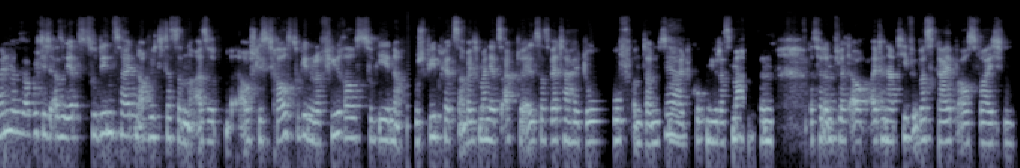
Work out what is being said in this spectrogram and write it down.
Manchmal ist es auch wichtig, also jetzt zu den Zeiten auch wichtig, dass dann also ausschließlich rauszugehen oder viel rauszugehen, auf Spielplätzen. Aber ich meine, jetzt aktuell ist das Wetter halt doof und dann müssen ja. wir halt gucken, wie wir das machen können, dass wir dann vielleicht auch alternativ über Skype ausweichen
